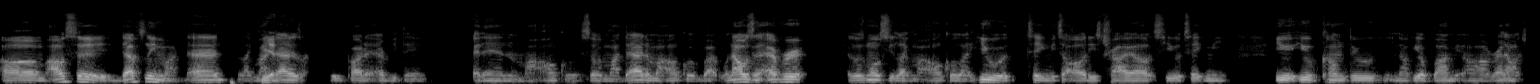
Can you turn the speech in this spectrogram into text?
Um, I would say definitely my dad. Like my Yeah. dad is like a big part of everything, and then my uncle. So my dad and my uncle. But when I was in Everett, it was mostly like my uncle. Like he would take me to all these tryouts. He would take me. He he would come through. You know, he would buy me, uh, rent out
